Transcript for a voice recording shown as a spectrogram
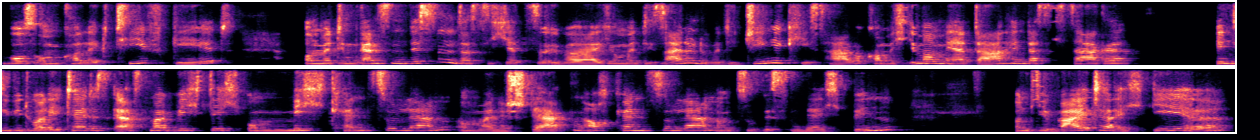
wo es um Kollektiv geht. Und mit dem ganzen Wissen, das ich jetzt so über Human Design und über die Genie Keys habe, komme ich immer mehr dahin, dass ich sage, Individualität ist erstmal wichtig, um mich kennenzulernen, um meine Stärken auch kennenzulernen, um zu wissen, wer ich bin. Und je weiter ich gehe,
